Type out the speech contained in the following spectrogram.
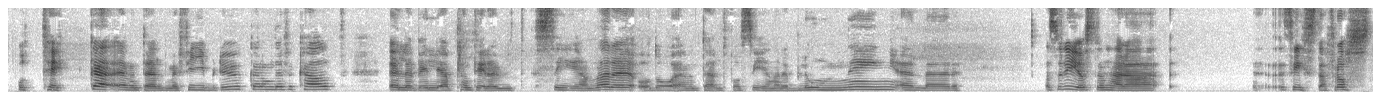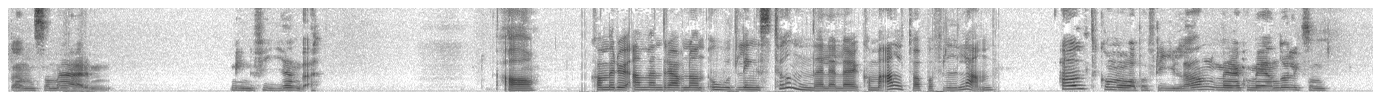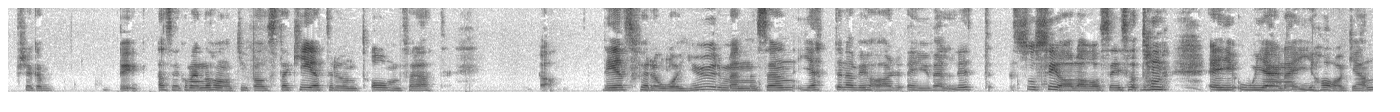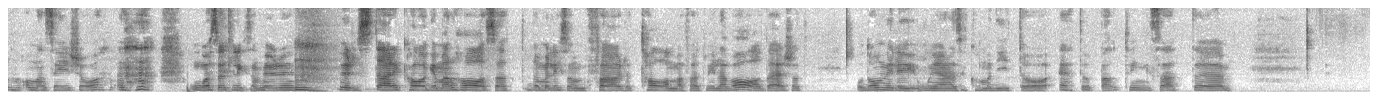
och täcka eventuellt med fiberdukar om det är för kallt? Eller vill jag plantera ut senare och då eventuellt få senare blomning eller... Alltså det är just den här sista frosten som är min fiende. Ja, Kommer du använda dig av någon odlingstunnel eller kommer allt vara på friland? Allt kommer att vara på friland men jag kommer ändå liksom försöka bygga, alltså jag kommer ändå ha någon typ av staket runt om för att dels för rådjur men sen getterna vi har är ju väldigt sociala av sig så att de är ju ogärna i hagen om man säger så. Oavsett liksom hur, hur stark hage man har så att de är liksom för tama för att vilja vara där. Så att, och de vill ju ogärna ska komma dit och äta upp allting så att eh,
